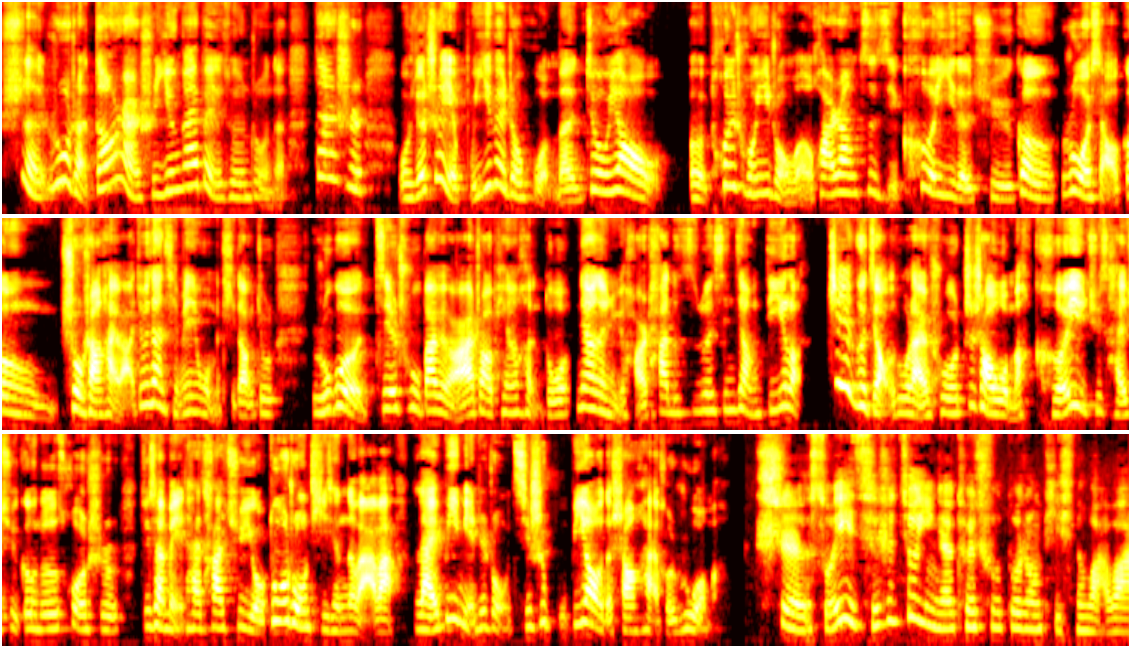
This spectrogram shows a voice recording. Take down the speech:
是的，弱者当然是应该被尊重的，但是我觉得这也不意味着我们就要呃推崇一种文化，让自己刻意的去更弱小、更受伤害吧。就像前面我们提到，就是如果接触芭比娃娃照片很多那样的女孩，她的自尊心降低了。这个角度来说，至少我们可以去采取更多的措施，就像美泰，它去有多种体型的娃娃，来避免这种其实不必要的伤害和弱嘛。是，所以其实就应该推出多种体型的娃娃，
